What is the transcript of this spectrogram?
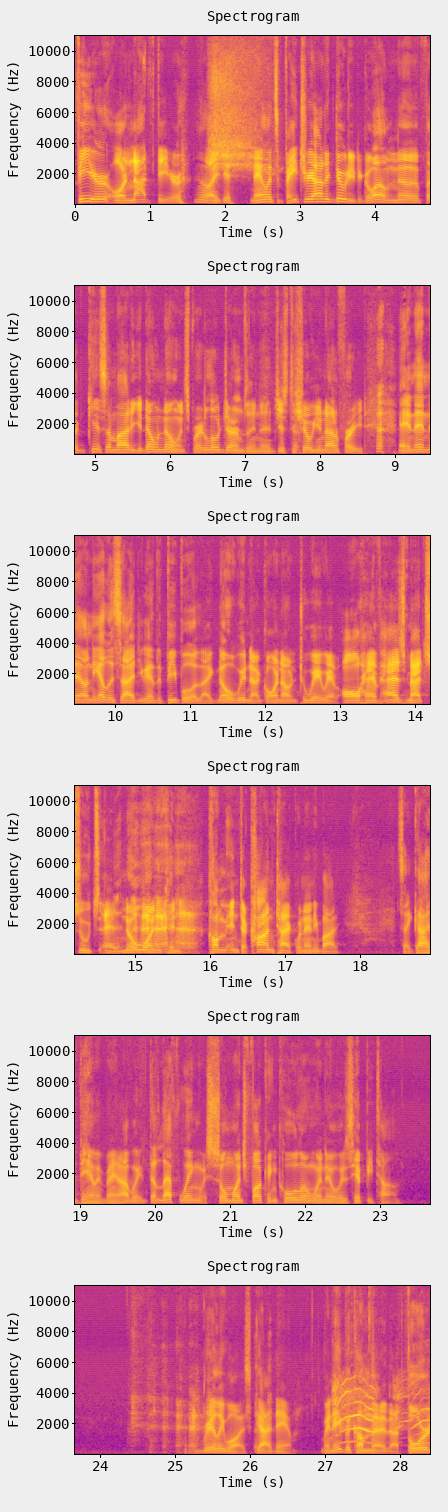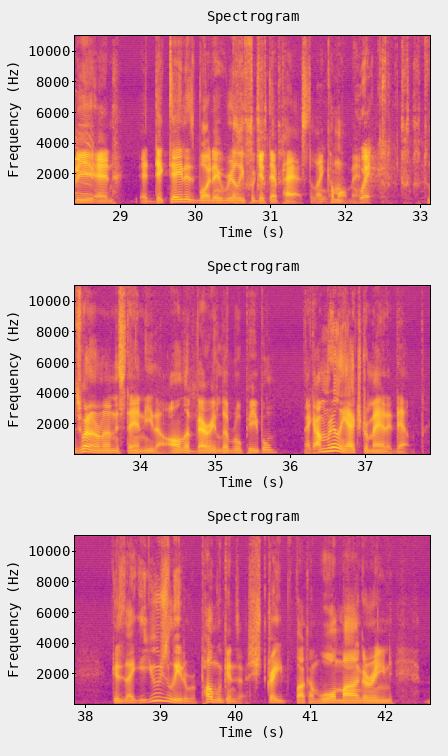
fear. or not fear. Like it, now it's a patriotic duty to go out and uh, fucking kiss somebody you don't know and spread a little germs in there just to show you're not afraid. and then on the other side, you have the people who are like, no, we're not going out in two way. We have all have hazmat suits and no one can come into contact with anybody. It's like, God damn it, man. I the left wing was so much fucking cooler when it was hippie Tom. It really was. God damn. When they become the, the authority and, and dictators, boy, they really forget their past. Like, come on, man. Quick. That's what I don't understand either. All the very liberal people, like, I'm really extra mad at them. Because, like, usually the Republicans are straight fucking warmongering,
